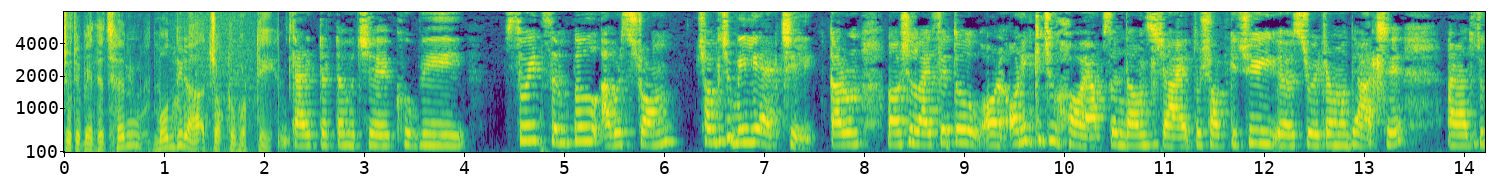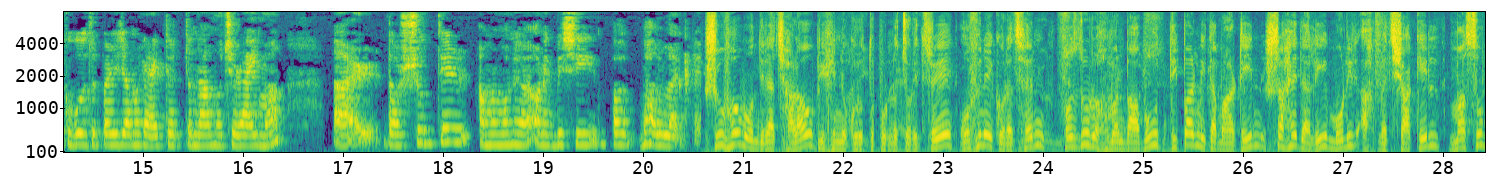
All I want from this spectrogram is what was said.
জুটি বেঁধেছেন মন্দিরা চক্রবর্তী। ক্যারেক্টারটা হচ্ছে খুবই সুইট সিম্পল আবার স্ট্রং সবকিছু মিলিয়ে অ্যাকচুয়ালি কারণ মানুষের লাইফে তো অনেক কিছু হয় আপস অ্যান্ড ডাউন যায়, তো সবকিছুই স্টোরিটার মধ্যে আছে। আর এতটুকু বলতে পারি যে আমার ক্যারেক্টারটার নাম হচ্ছে রাইমা। আর দর্শকদের আমার মনে হয় অনেক বেশি ভালো লাগবে। শুভ মন্দিরা ছাড়াও বিভিন্ন গুরুত্বপূর্ণ চরিত্রে অভিনয় করেছেন ফজলুর রহমান বাবু দীপান্বিতা মার্টিন শাহেদ আলী মনির আহমেদ শাকিল মাসুম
